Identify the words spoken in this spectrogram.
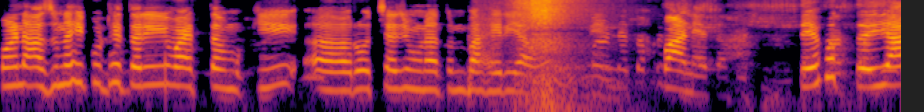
पण अजूनही कुठेतरी वाटतं की अं, रोजच्या जीवनातून बाहेर यावं. पाण्याचा ते फक्त या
